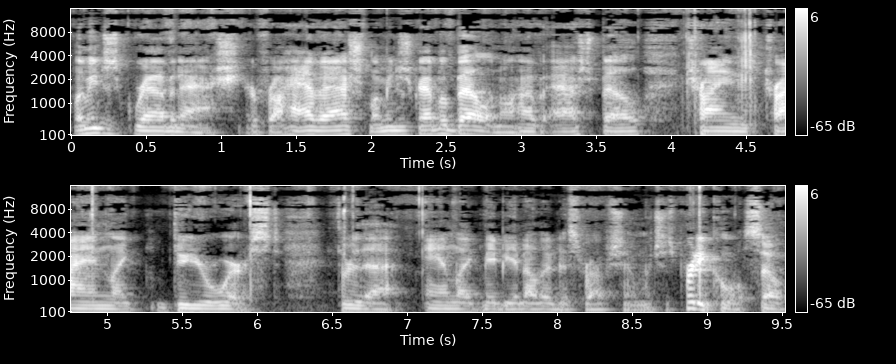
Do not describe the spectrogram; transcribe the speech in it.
let me just grab an Ash. Or if I have Ash, let me just grab a Belle and I'll have Ash Belle try and, try and like do your worst through that and like maybe another disruption, which is pretty cool. So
